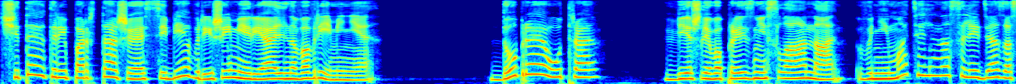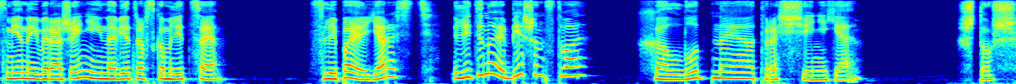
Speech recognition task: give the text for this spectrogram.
читают репортажи о себе в режиме реального времени. «Доброе утро!» – вежливо произнесла она, внимательно следя за сменой выражений на ветровском лице. Слепая ярость, ледяное бешенство, холодное отвращение. Что ж,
